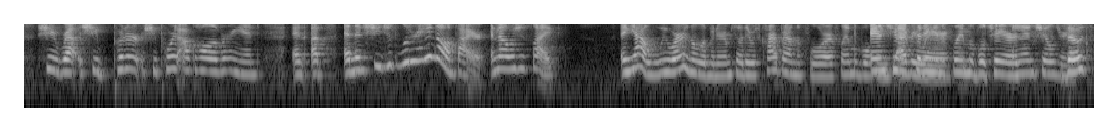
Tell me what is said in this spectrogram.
she ru- she put her she poured alcohol over her hand and up and then she just lit her hand on fire. And I was just like and yeah, we were in the living room, so there was carpet on the floor, flammable And things she was everywhere, sitting in a flammable chair. and children. those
